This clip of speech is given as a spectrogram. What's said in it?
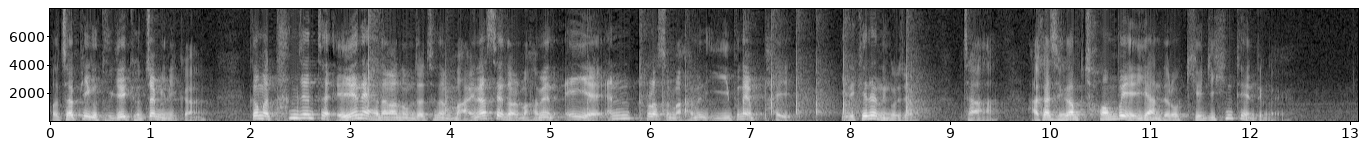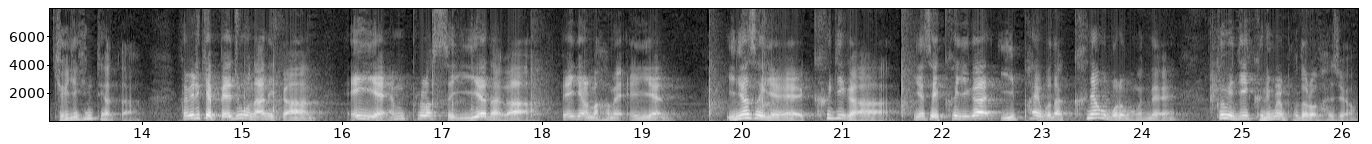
어차피 이거 두 개의 교점이니까. 그러면 탄젠트 an에 해당하는 놈 자체는 마이너스에다 얼마 하면 a에 n 플러스 얼마 하면 2분의 파이 이렇게 되는 거죠. 자, 아까 제가 처음부터 얘기한 대로 기억이 힌트였던 거예요. 기억이 힌트였다. 그럼 이렇게 빼주고 나니까 a에 n 플러스 2에다가 빼기 얼마 하면 an 이 녀석의 크기가 이 녀석의 크기가 2파이보다 크냐고 물어본 건데 그럼 이제 이 그림을 보도록 하죠.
